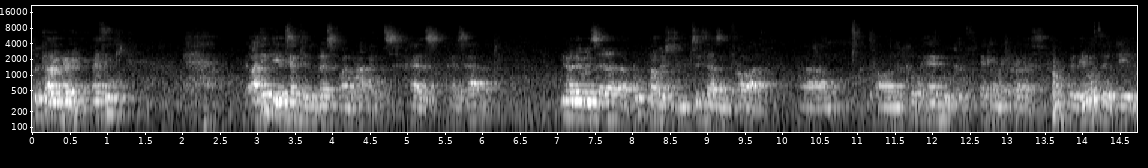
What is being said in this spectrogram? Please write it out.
Look, I agree. I think, I think the attempt to diversify markets has, has happened. You know, there was a, a book published in 2005 um, on, called the Handbook of Economic Growth, where the author did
